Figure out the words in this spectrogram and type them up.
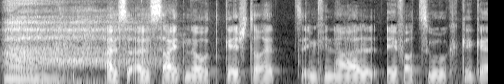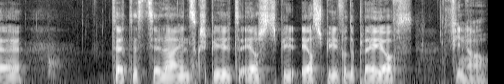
als, als Side Note, gestern hat im Final EV Zug gegen ZSC Lions gespielt. Erstes Spiel, erstes Spiel von den Playoffs. Final.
